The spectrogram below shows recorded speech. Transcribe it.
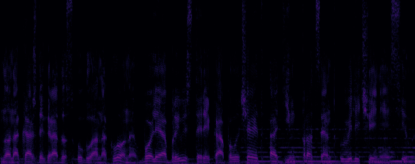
Но на каждый градус угла наклона более обрывистая река получает 1% увеличения силы.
